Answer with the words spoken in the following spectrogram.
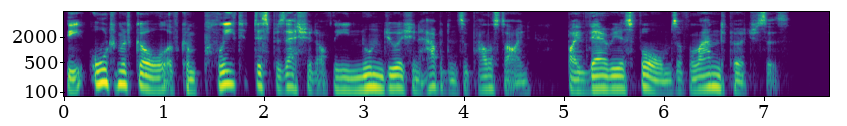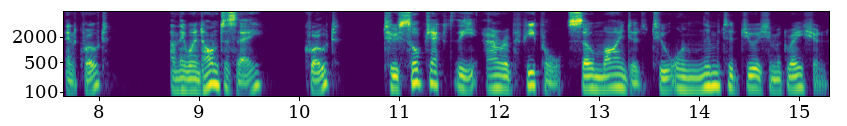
the ultimate goal of complete dispossession of the non Jewish inhabitants of Palestine by various forms of land purchases. And they went on to say, quote, to subject the Arab people so minded to unlimited Jewish immigration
